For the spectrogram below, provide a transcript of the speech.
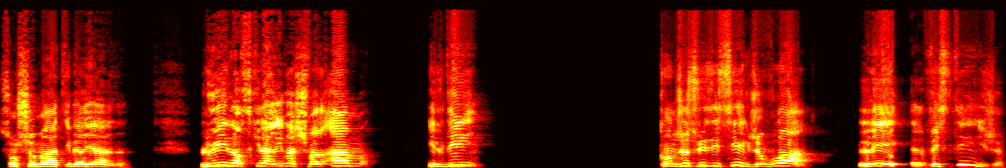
son chemin à Tibériade. Lui, lorsqu'il arrive à Shfarham, il dit quand je suis ici et que je vois les vestiges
